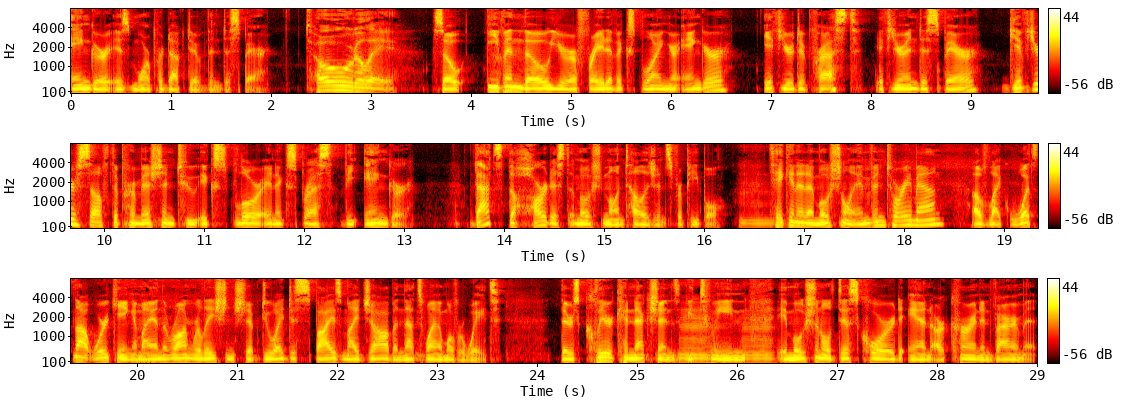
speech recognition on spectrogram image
Anger is more productive than despair. Totally. So even though you're afraid of exploring your anger, if you're depressed, if you're in despair, give yourself the permission to explore and express the anger. That's the hardest emotional intelligence for people. Taking an emotional inventory, man, of like what's not working. Am I in the wrong relationship? Do I despise my job and that's why I'm overweight? There's clear connections between mm-hmm. emotional discord and our current environment.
